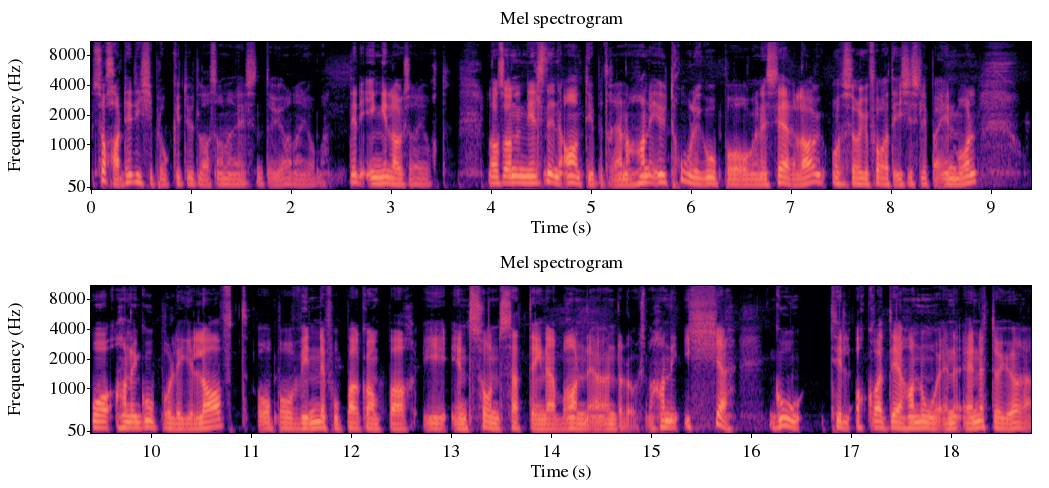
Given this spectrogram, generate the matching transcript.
så hadde de ikke plukket ut Lars Arne Nilsen til å gjøre den jobben. Det er det ingen lag som har gjort. Lars Arne Nilsen er en annen type trener. Han er utrolig god på å organisere lag og sørge for at de ikke slipper inn mål. Og han er god på å ligge lavt og på å vinne fotballkamper i en sånn setting der Brann er underdogs. Men han er ikke god til akkurat det han nå er nødt til å gjøre.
